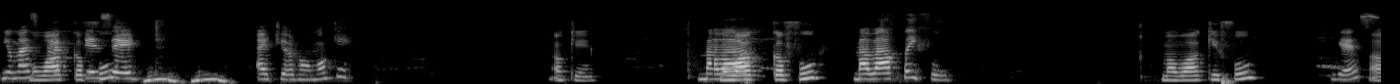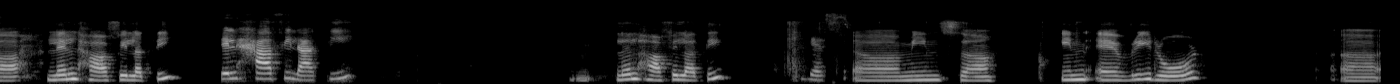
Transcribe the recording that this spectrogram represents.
You must practice it at your home, okay? Okay. Mawakafu. Mawakifu. Mawakifu. Yes. Ah, Lil hafilati. Lil hafilati. Lil hafilati. Yes. Uh, means uh, in every road. Uh,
